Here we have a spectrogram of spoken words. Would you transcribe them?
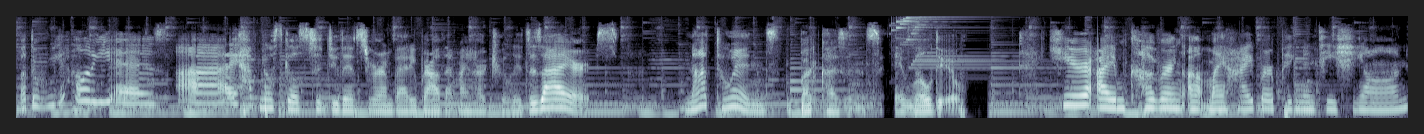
but the reality is I have no skills to do the Instagram baddie brow that my heart truly desires. Not twins, but cousins. It will do. Here I am covering up my hyperpigmentation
